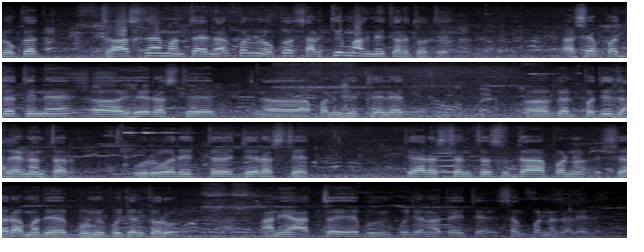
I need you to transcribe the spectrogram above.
लोक त्रास नाही म्हणता येणार पण लोक सारखी मागणी करत होते. अशा पद्धतीने हे रस्ते आपण घेतलेले आहेत. गणपती झाल्यानंतर उर्वरित जे रस्ते आहेत त्या रस्त्यांचं सुद्धा आपण शहरामध्ये भूमिपूजन करू. आणि आजचं हे भूमिपूजन आता इथे संपन्न झालेलं आहे.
